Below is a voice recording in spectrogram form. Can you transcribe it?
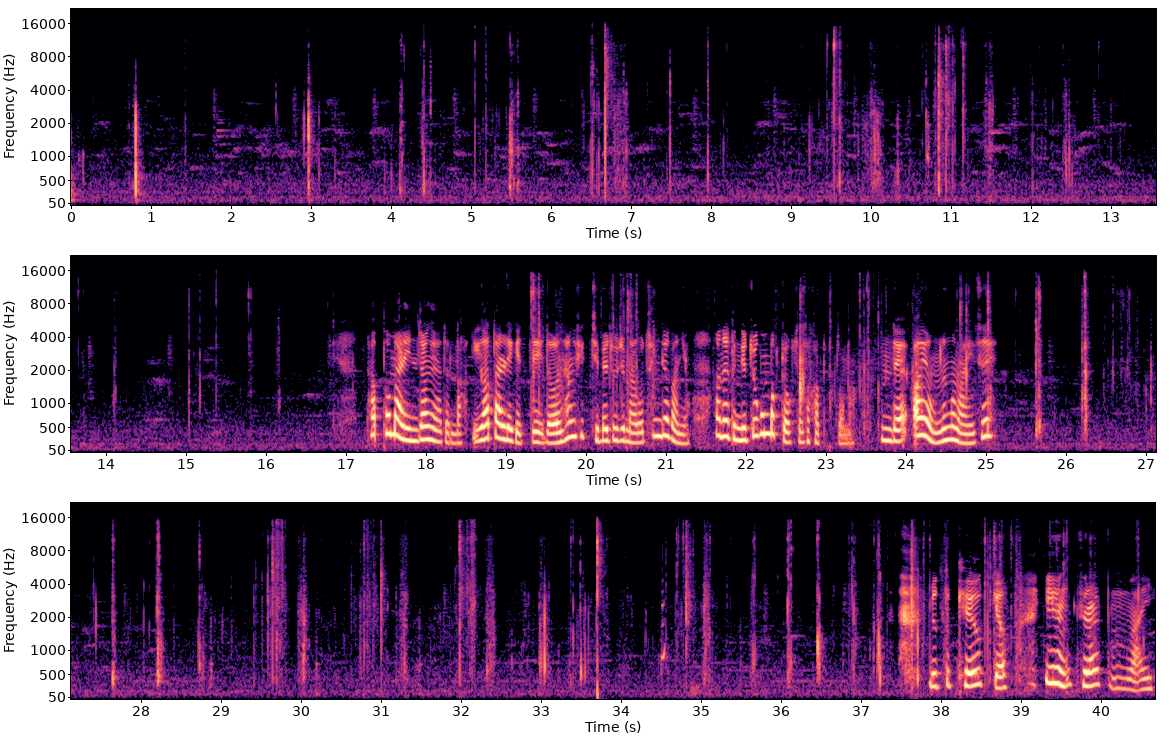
하프 말 인정해야 된다. 네가 딸리겠지. 넌 상식 집에 두지 말고 챙겨 다녀. 안에 든 게 조금밖에 없어서 가볍잖아. 근데 아예 없는 건 아니지? 묘도 개웃겨. 이응 드랄 뿐 아이.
